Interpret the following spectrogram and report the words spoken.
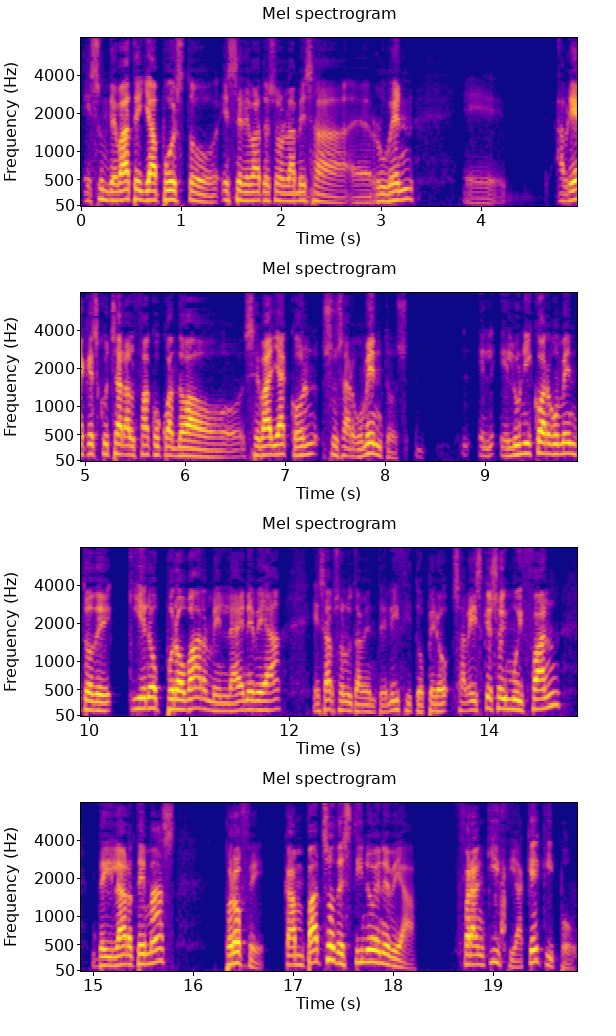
es un debate ya puesto, ese debate sobre la mesa, eh, Rubén. Eh, habría que escuchar al Facu cuando se vaya con sus argumentos. El, único argumento de quiero probarme en la NBA es absolutamente lícito, pero sabéis que soy muy fan de hilar temas. Profe, Campacho, destino NBA. Franquicia, ¿qué equipo?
